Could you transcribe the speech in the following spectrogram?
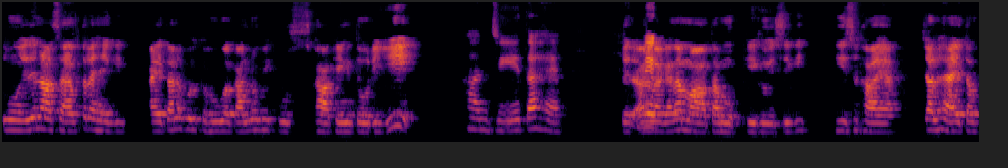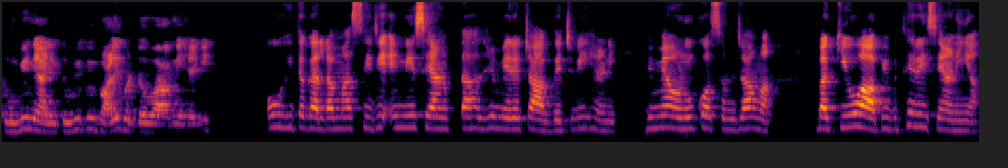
ਤੂੰ ਇਹਦੇ ਨਾਲ ਸਹਿਮਤ ਰਹੇਗੀ ਐ ਤਾਂ ਨਾ ਕੋਈ ਕਹੂਗਾ ਕੱਲ ਨੂੰ ਵੀ ਕੁਛ ਸਿਖਾ ਕੇ ਨਹੀਂ ਤੋਰੀਗੀ ਹਾਂਜੀ ਇਹ ਤਾਂ ਹੈ। ਫਿਰ ਅਗਲਾ ਕਹਿੰਦਾ ਮਾਂ ਤਾਂ ਮੁੱਕੀ ਹੋਈ ਸੀਗੀ ਕੀ ਸਿਖਾਇਆ? ਚੱਲ ਹੈ ਤਾਂ ਤੂੰ ਵੀ ਨਿਆਣੀ ਤੂੰ ਵੀ ਕੋਈ ਬਾਹਲੀ ਵੱਡੋ ਵਾਰ ਨਹੀਂ ਹੈਗੀ। ਉਹੀ ਤਾਂ ਗੱਲ ਆ ਮਾਸੀ ਜੀ ਇੰਨੀ ਸਿਆਣਪ ਤਾਂ ਹਜੇ ਮੇਰੇ ਚ ਆਪਦੇ ਚ ਵੀ ਹੈ ਨਹੀਂ ਵੀ ਮੈਂ ਉਹਨੂੰ ਕੋ ਸਮਝਾਵਾਂ। ਬਾਕੀ ਉਹ ਆਪ ਹੀ ਬਥੇਰੀ ਸਿਆਣੀ ਆ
